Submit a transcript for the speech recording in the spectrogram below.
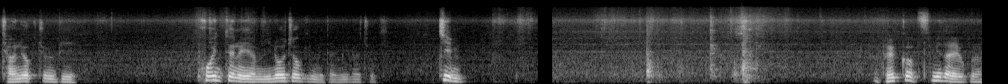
저녁 준비 포인트는 요 민어족입니다. 민어족이 찜 별거 없습니다. 이거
